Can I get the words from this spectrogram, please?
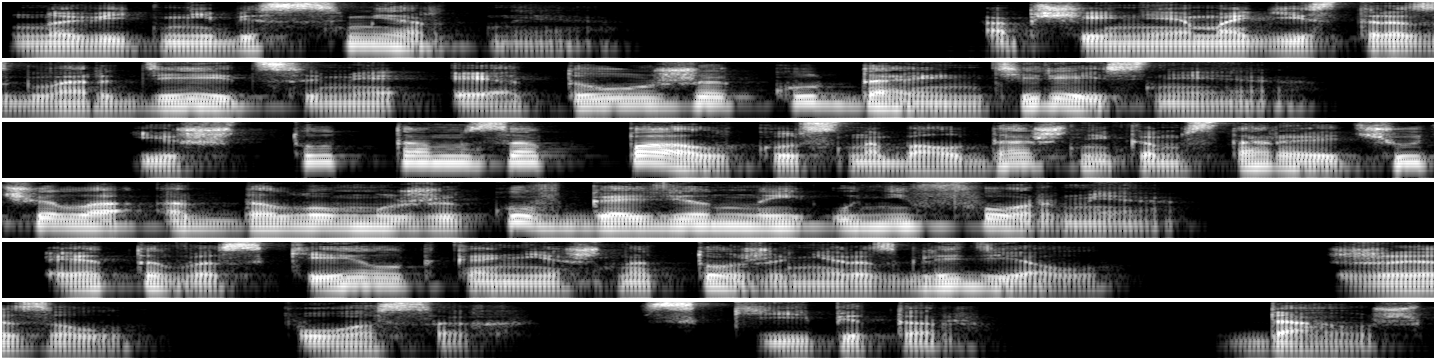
но ведь не бессмертные. Общение магистра с гвардейцами – это уже куда интереснее. И что там за палку с набалдашником старое чучело отдало мужику в говенной униформе? Этого Скейлд, конечно, тоже не разглядел. Жезл, посох, скипетр – да уж,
